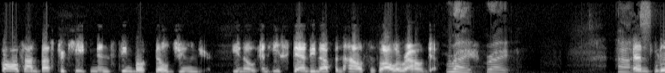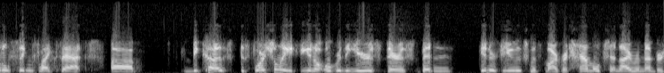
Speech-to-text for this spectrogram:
falls on Buster Keaton and Steamboat Bill Jr., you know, and he's standing up and the house is all around him. Right, right. Uh, and little things like that. Uh, because fortunately, you know, over the years, there's been interviews with Margaret Hamilton. I remember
